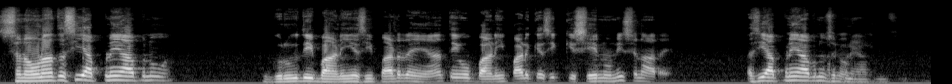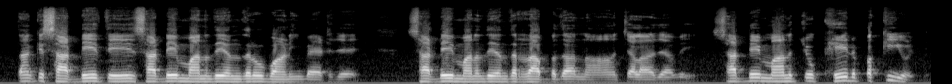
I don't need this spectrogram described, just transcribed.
ਸੁਣਾਉਣਾ ਤਾਂ ਅਸੀਂ ਆਪਣੇ ਆਪ ਨੂੰ ਗੁਰੂ ਦੀ ਬਾਣੀ ਅਸੀਂ ਪੜ੍ਹ ਰਹੇ ਹਾਂ ਤੇ ਉਹ ਬਾਣੀ ਪੜ੍ਹ ਕੇ ਅਸੀਂ ਕਿਸੇ ਨੂੰ ਨਹੀਂ ਸੁਣਾ ਰਹੇ। ਅਸੀਂ ਆਪਣੇ ਆਪ ਨੂੰ ਨੂੰ ਤਾਂ ਕਿ ਸਾਡੇ ਤੇ ਸਾਡੇ ਮਨ ਦੇ ਅੰਦਰ ਉਹ ਬਾਣੀ ਬੈਠ ਜਾਏ। ਸਾਡੇ ਮਨ ਦੇ ਅੰਦਰ ਰੱਬ ਦਾ ਨਾਮ ਚਲਾ ਜਾਵੇ ਸਾਡੇ ਮਨ 'ਚੋਂ ਖੇਡ ਪੱਕੀ ਹੋ ਜਾਏ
